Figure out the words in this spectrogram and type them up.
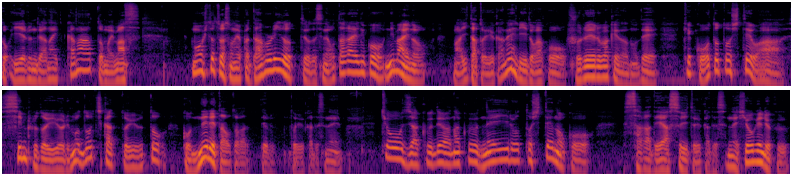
と言えるんではないかなと思います。もう一つはそのやっぱダブルリードっていうですねお互いにこう2枚の、まあ、板というかねリードがこう震えるわけなので結構音としてはシンプルというよりもどっちかというとこう練れた音が出るというかですね強弱ではなく音色としてのこう差が出やすいというかですね表現力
